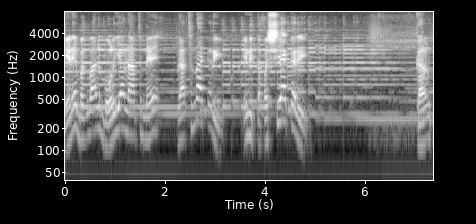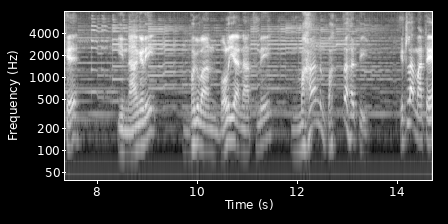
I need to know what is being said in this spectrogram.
એણે ભગવાન ભોળિયાનાથને પ્રાર્થના કરી, એની તપસ્યા કરી. કારણ કે એ નાગણી ભગવાન ભોળિયાનાથની મહાન ભક્ત હતી. એટલા માટે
